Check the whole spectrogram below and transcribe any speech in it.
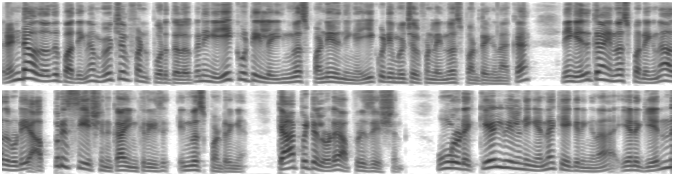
ரெண்டாவது வந்து பார்த்தீங்கன்னா மியூச்சுவல் ஃபண்ட் பொறுத்தளவுக்கு நீங்கள் ஈக்குவிட்டியில் இன்வெஸ்ட் பண்ணியிருந்தீங்க. ஈக்விட்டி மியூச்சுவல் ஃபண்டில் இன்வெஸ்ட் பண்ணுறீங்கனாக்கா நீங்கள் எதுக்காக இன்வெஸ்ட் பண்ணுறீங்கன்னா அதனுடைய அப்ரிசியேஷனுக்காக இன்க்ரீஸ் இன்வெஸ்ட் பண்ணுறீங்க கேபிட்டலோட அப்ரிசியேஷன் உங்களுடைய கேள்வியில் நீங்கள் என்ன கேட்குறீங்கன்னா எனக்கு என்ன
